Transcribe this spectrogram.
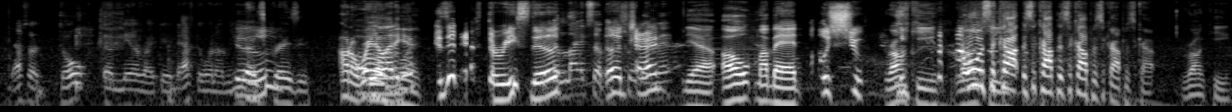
That's a dope thumbnail right there. That's the one I'm Yo. using. That's crazy. Hold on, where y'all at again? is it F3 still? likes up, Uh, appreciate Chad? man. Yeah. Oh, my bad. Oh shoot! Wrong key. Oh, it's a cop. It's a cop. It's a cop. It's a cop. It's a cop. Wrong key.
